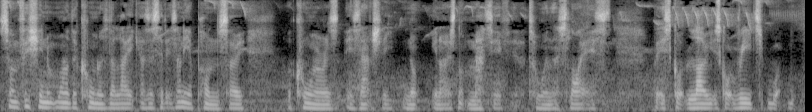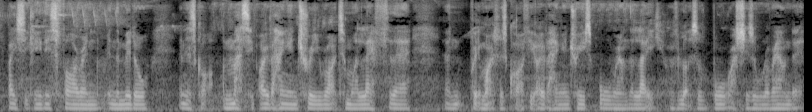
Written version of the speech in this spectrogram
So I'm fishing one of the corners of the lake. As I said, it's only a pond, so a corner is, is actually not, you know, it's not massive at all in the slightest. But it's got low, it's got reeds basically this far end in the middle, and it's got a massive overhanging tree right to my left there and pretty much there's quite a few overhanging trees all around the lake with lots of bulrushes all around it.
